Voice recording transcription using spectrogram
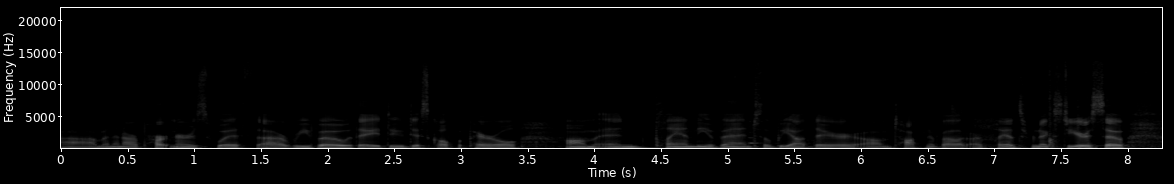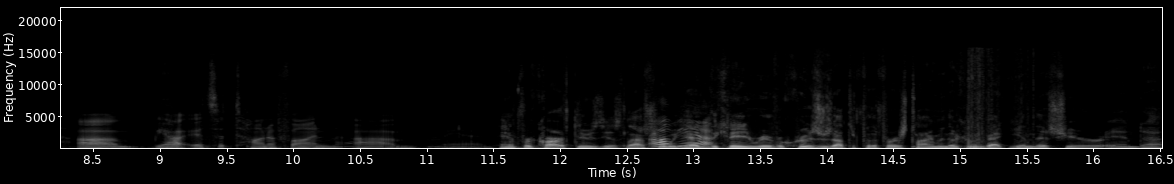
um, and then our partners with uh, Revo, they do disc golf apparel um, and plan the event. They'll be out there um, talking about our plans for next year. So, um, yeah, it's a ton of fun. Um, and And for car enthusiasts, last year Oh, we yeah. had the Canadian River Cruisers out there for the first time, and they're coming back again this year. And uh,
